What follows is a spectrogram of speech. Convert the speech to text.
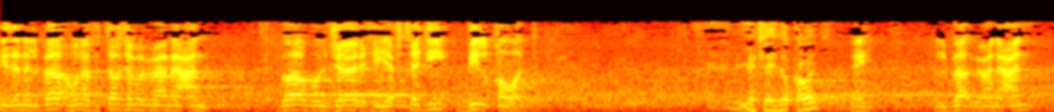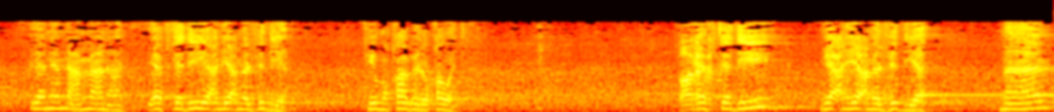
إذا الباء هنا في الترجمة بمعنى عن. باب الجارح يفتدي بالقود. يفتدي بالقود؟ إيه. الباء بمعنى عن. يعني نعم معنى عن. يفتدي يعني يعمل فدية في مقابل القود. قال يفتدي يعني يعمل فدية مال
